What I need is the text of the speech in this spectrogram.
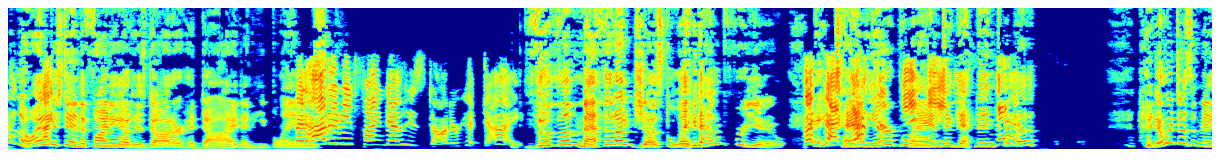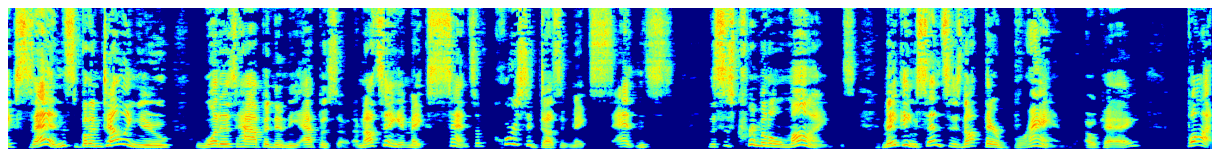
Well, no, I understand that finding out his daughter had died and he blames But how did he find out his daughter had died? the, the method I just laid out for you. But a 10 year plan to get into sense. the. I know it doesn't make sense, but I'm telling you what has happened in the episode. I'm not saying it makes sense. Of course it doesn't make sense. This is criminal minds. Making sense is not their brand, okay? But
